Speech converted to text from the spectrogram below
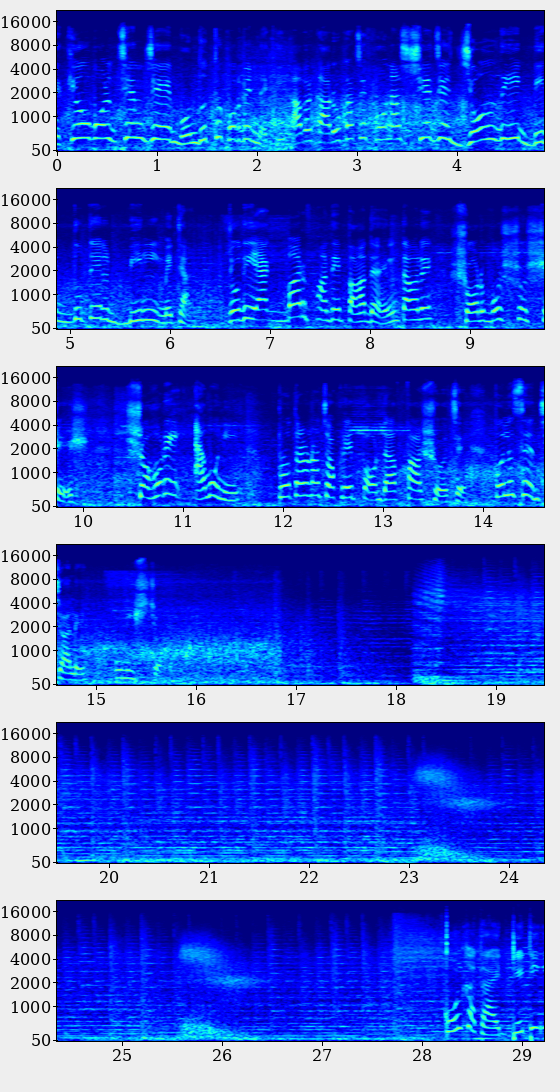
কেউ বলছেন যে বন্ধুত্ব করবেন নাকি? আবার কারও কাছে ফোন আসছে যে জলদি বিদ্যুতের বিল মেটান। যদি একবার ফাঁদে পা দেন, তাহলে সর্বস্ব শেষ। শহরে এমনই প্রতারণা চক্রের পর্দা ফাঁস হয়েছে। পুলিশের জালে উনিশ জন। কলকাতায় ডেটিং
